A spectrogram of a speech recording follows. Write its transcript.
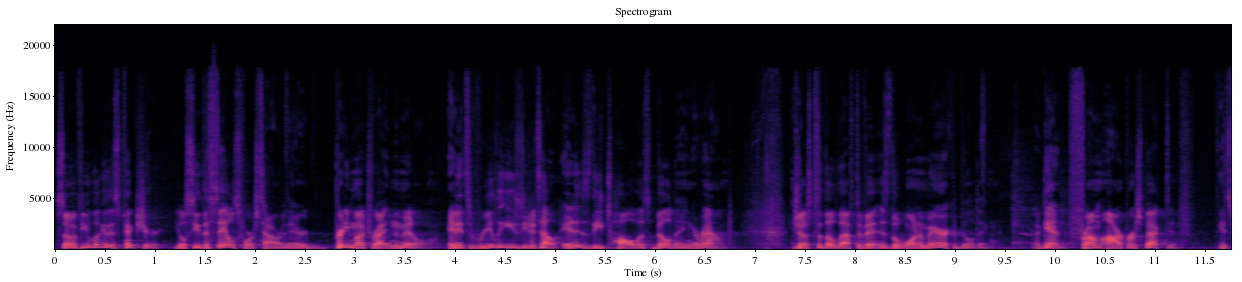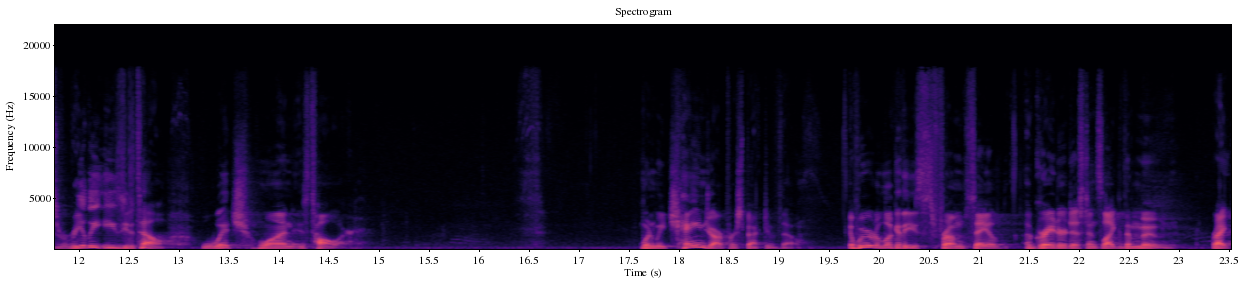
So if you look at this picture, you'll see the Salesforce Tower there, pretty much right in the middle. And it's really easy to tell. It is the tallest building around. Just to the left of it is the One America building. Again, from our perspective, it's really easy to tell which one is taller. When we change our perspective, though, if we were to look at these from, say, a greater distance, like the moon, right,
